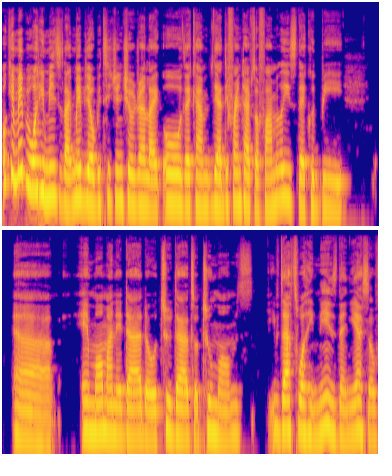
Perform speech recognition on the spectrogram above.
okay, maybe what he means is like maybe they'll be teaching children like, oh, they can, there are different types of families. There could be, uh, a mom and a dad or two dads or two moms. If that's what he means, then yes, of,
